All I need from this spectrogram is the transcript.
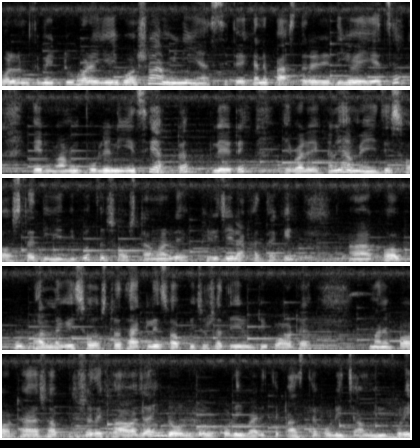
বললাম, তুমি একটু ঘরে গিয়ে বসো, আমি নিয়ে আসছি। তো এখানে পাস্তাটা রেডি হয়ে গেছে। এর আমি তুলে নিয়েছি একটা প্লেটে এবারে এখানে আমি এই যে সসটা দিয়ে দিব। তো সসটা আমার ফ্রিজে রাখা থাকে। খুব খুব ভালো লাগে। সসটা থাকলে সব কিছুর সাথে রুটি পরোটা মানে পরোটা সব কিছুর সাথে খাওয়া যায়। রোল টোল করি, বাড়িতে পাস্তা করি, চাউমিন করি।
